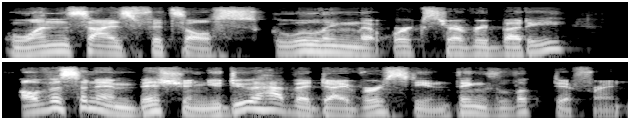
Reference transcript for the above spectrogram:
one size fits all schooling that works for everybody. All of a sudden, ambition, you do have a diversity and things look different,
